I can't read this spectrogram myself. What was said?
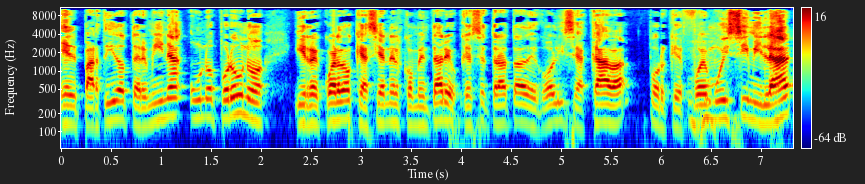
el partido termina uno por uno. Y recuerdo que hacían el comentario que se trata de gol y se acaba, porque fue muy similar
